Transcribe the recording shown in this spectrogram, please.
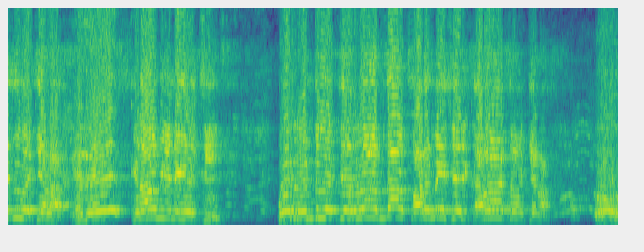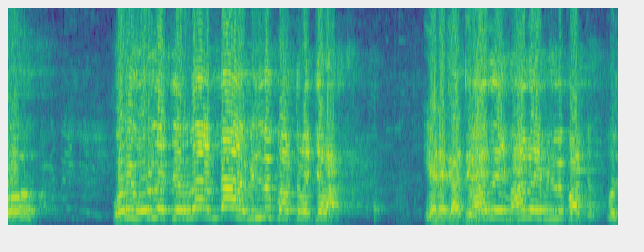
இது வைக்கலாம். எது? கிராமிய நிகழ்ச்சி. ஒரு ரெண்டு லட்சம் ரூபாய் இருந்தா பரமேஸ்வரி கரகாட்டம் வைக்கலாம். ஓஹோ. ஒரு ஒரு லட்சம் ரூபாய் இருந்தா வில்லு பாட்டு வைக்கலாம். எனக்கு மாதை மாதை வில்லு பாட்டு. ஒரு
